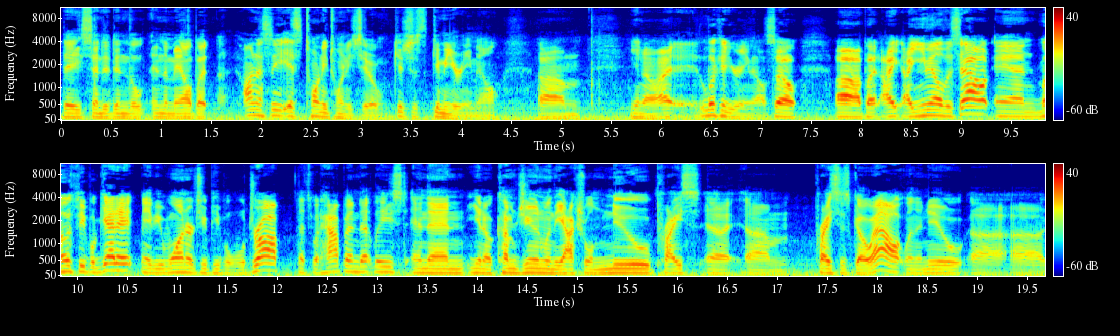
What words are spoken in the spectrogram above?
they send it in the in the mail, but honestly, it's 2022. Just just give me your email. Um, you know, I look at your email. So, uh, but I, I, email this out, and most people get it. Maybe one or two people will drop. That's what happened at least. And then you know, come June when the actual new price uh, um, prices go out, when the new, uh, uh,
